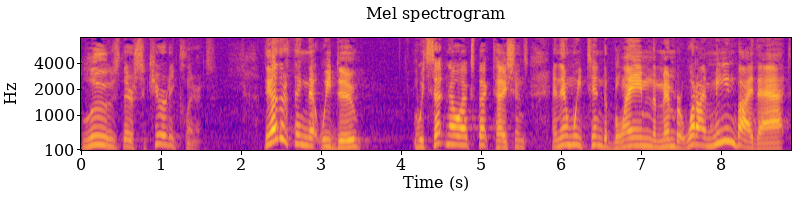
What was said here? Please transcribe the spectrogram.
lose their security clearance. The other thing that we do, we set no expectations and then we tend to blame the member. What I mean by that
